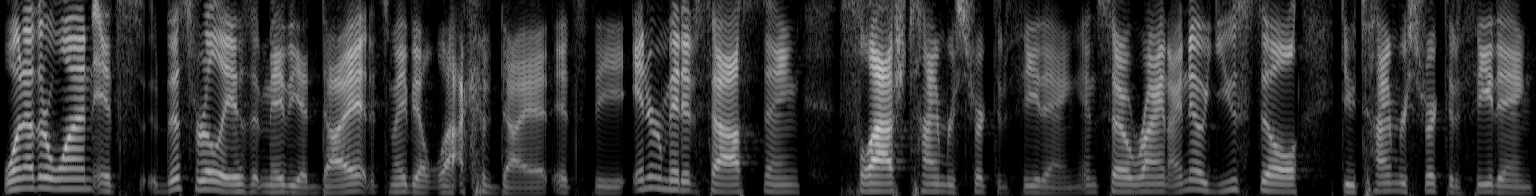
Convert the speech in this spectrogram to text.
one other one it's this really isn't maybe a diet it's maybe a lack of diet. It's the intermittent fasting slash time restricted feeding. And so ryan i know you still do time restricted feeding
